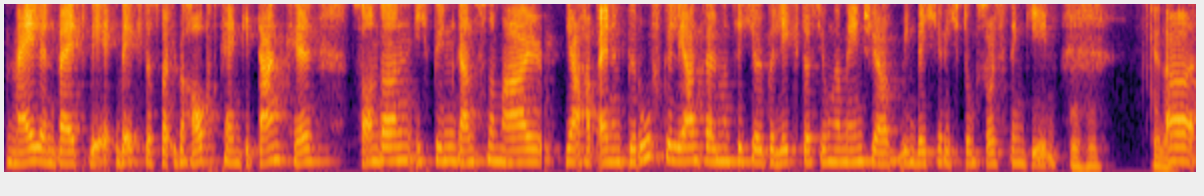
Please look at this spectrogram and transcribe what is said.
meilenweit weg. Das war überhaupt kein Gedanke, sondern ich bin ganz normal, ja, habe einen Beruf gelernt, weil man sich ja überlegt, als junger Mensch, ja, in welche Richtung soll es denn gehen? Mhm, genau. Äh,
